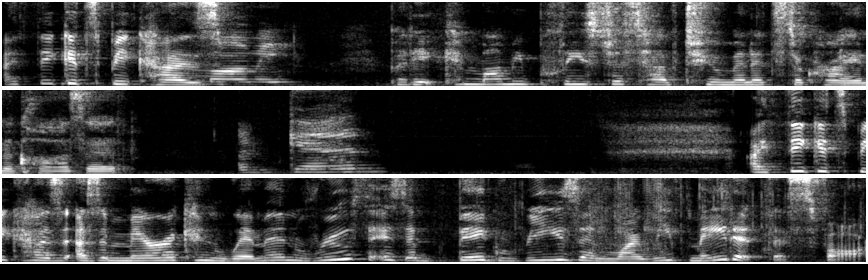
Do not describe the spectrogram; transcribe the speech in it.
I think it's because. Mommy. But it, can mommy please just have two minutes to cry in a closet? Again? I think it's because as American women, Ruth is a big reason why we've made it this far.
